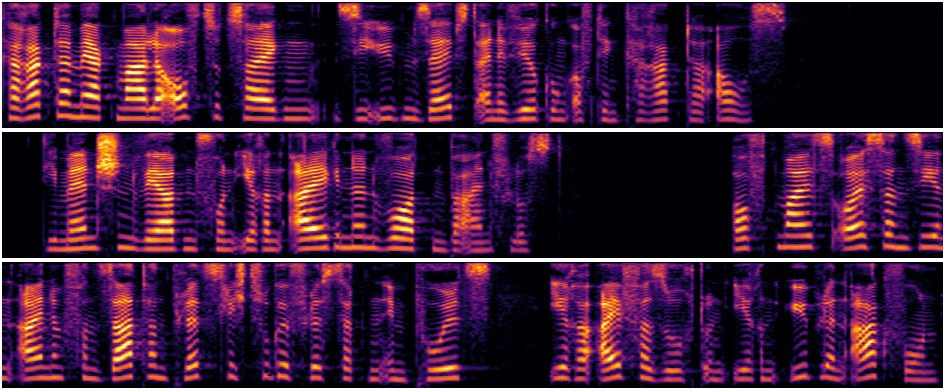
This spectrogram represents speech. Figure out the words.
Charaktermerkmale aufzuzeigen, sie üben selbst eine Wirkung auf den Charakter aus. Die Menschen werden von ihren eigenen Worten beeinflusst. Oftmals äußern sie in einem von Satan plötzlich zugeflüsterten Impuls ihre Eifersucht und ihren üblen Argwohn,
